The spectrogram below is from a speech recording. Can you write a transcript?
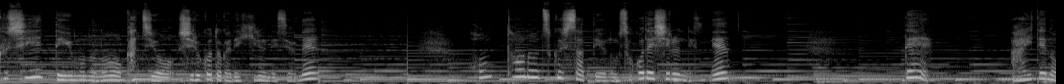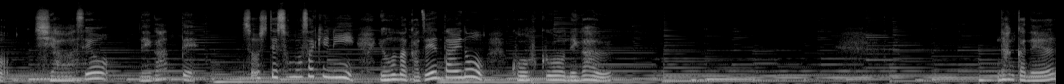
美しいっていうものの価値を知ることができるんですよね。の美しさっていうのをそこで知るんですね。で相手の幸せを願ってそしてその先に世の中全体の幸福を願う。なんかね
